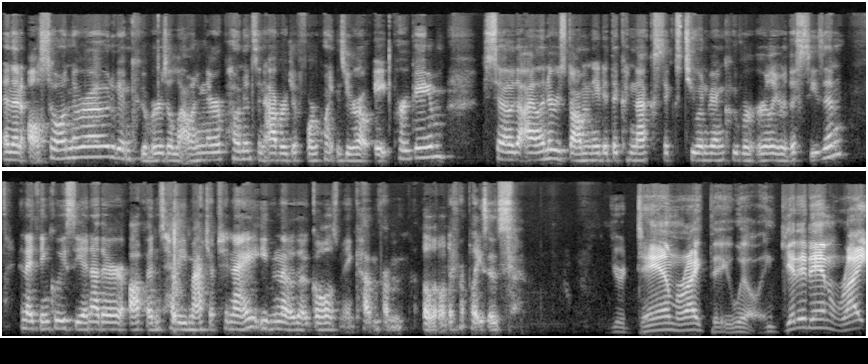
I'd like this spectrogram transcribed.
And then also on the road, Vancouver is allowing their opponents an average of 4.08 per game. So the Islanders dominated the Canucks 6 2 in Vancouver earlier this season. And I think we see another offense heavy matchup tonight, even though the goals may come from a little different places. You're damn right they will. And get it in right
